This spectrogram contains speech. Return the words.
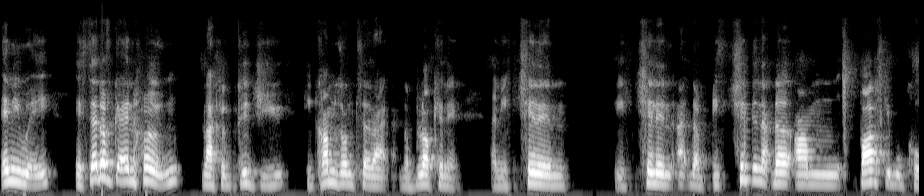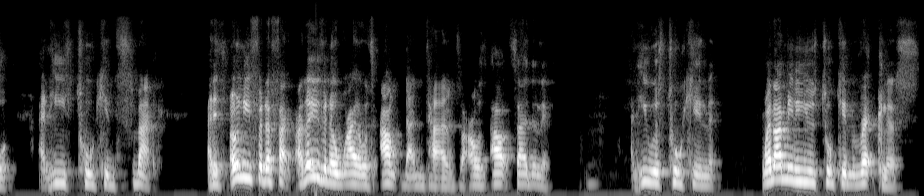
Anyway, instead of getting home like a good you, he comes onto like the block in it and he's chilling. He's chilling at the he's chilling at the um basketball court and he's talking smack. And it's only for the fact I don't even know why I was out that time. So I was outside in it. And he was talking, when I mean he was talking reckless,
